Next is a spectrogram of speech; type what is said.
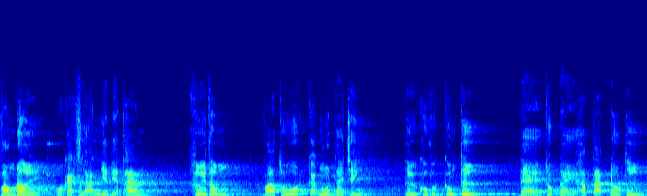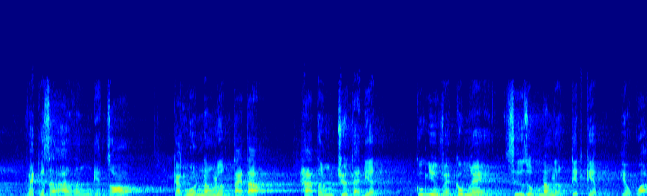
vòng đời của các dự án nhiệt điện than, khơi thông và thu hút các nguồn tài chính từ khu vực công tư để thúc đẩy hợp tác đầu tư về cơ sở hạ tầng điện gió, các nguồn năng lượng tái tạo, hạ tầng truyền tải điện cũng như về công nghệ sử dụng năng lượng tiết kiệm hiệu quả.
